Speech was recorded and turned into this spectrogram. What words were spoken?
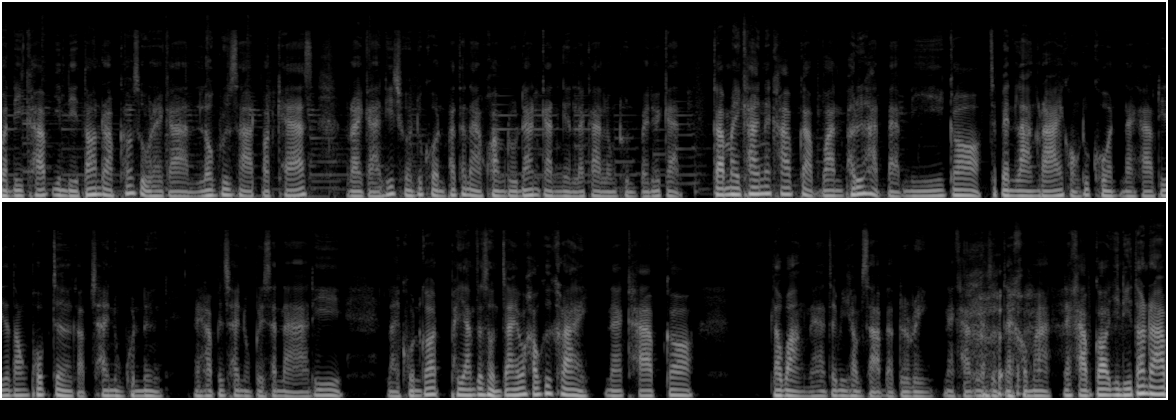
วัสดีครับ ยินดีต้อนรับเข้าสู่รายการลงทุนศาสตร์พอดแคสต์รายการที่ชวนทุกคนพัฒนาความรู้ด้านการเงินและการลงทุนไปด้วยกัน กลับมาอีกครั้งนะครับ กับวันพฤหัสแบบนี้ก็จะเป็นลางร้ายของทุกคนนะครับ ที่จะต้องพบเจอกับชายหนุ่มคนหนึ่งนะครับ เป็นชายหนุ่มปริศนาที่หลายคนก็พยายามจะสนใจว่าเขาคือใครนะครับ ก็ระวังนะฮะจะมีคำสาปแบบ The Ring นะครับอย่าสนใจเขามากนะครับก็ยินดีต้อนรับ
